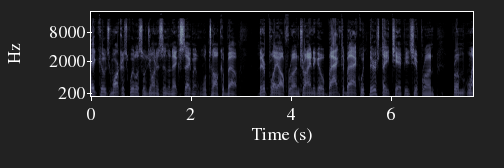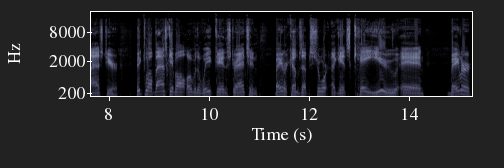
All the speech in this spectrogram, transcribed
head coach Marcus Willis will join us in the next segment. We'll talk about their playoff run, trying to go back to back with their state championship run from last year. Big 12 basketball over the weekend stretch, and Baylor comes up short against KU, and Baylor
